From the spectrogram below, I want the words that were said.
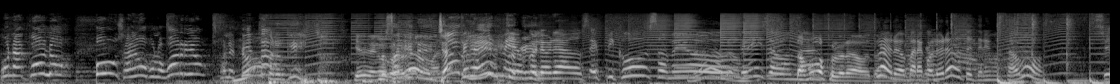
Una colo, pum, salimos por los barrios, no les No, pero ¿qué es esto? ¿Quién vengo Los ángeles de? Charlie. pero es ¿esto medio colorado, es picoso, medio. Tenés esa onda. Estamos colorados. también. Claro, para Colorado te tenemos a vos. Sí,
